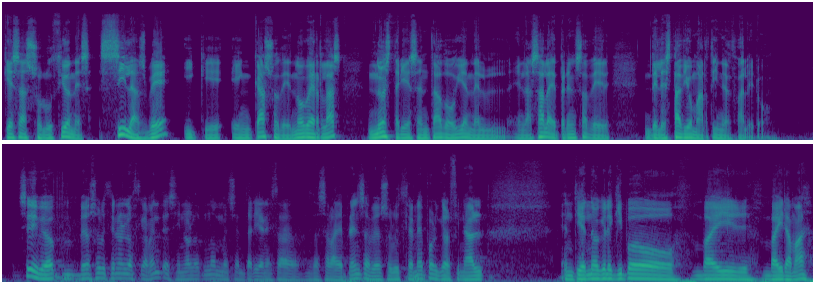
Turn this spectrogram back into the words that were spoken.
que esas soluciones sí las ve y que en caso de no verlas no estaría sentado hoy en, el, en la sala de prensa del Estadio Martínez Valero. Sí, veo, soluciones lógicamente, si no, no me sentaría en esta, sala de prensa, veo soluciones porque al final entiendo que el equipo va a ir, va a, ir a más,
